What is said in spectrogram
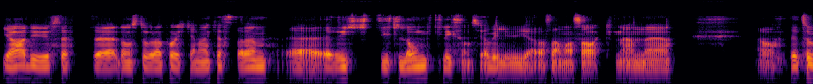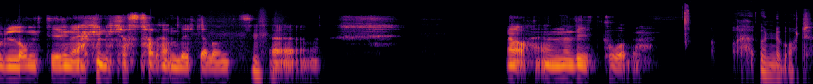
jag hade ju sett eh, de stora pojkarna kasta den eh, riktigt långt liksom, så jag ville ju göra samma sak. Men eh, ja, det tog lång tid innan jag kunde kasta den lika långt. Ja, en vit kobra. Underbart.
